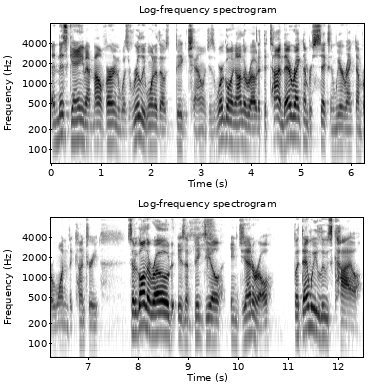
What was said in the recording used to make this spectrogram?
And this game at Mount Vernon was really one of those big challenges. We're going on the road. At the time, they're ranked number six, and we are ranked number one in the country. So to go on the road is a big deal in general, but then we lose Kyle.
